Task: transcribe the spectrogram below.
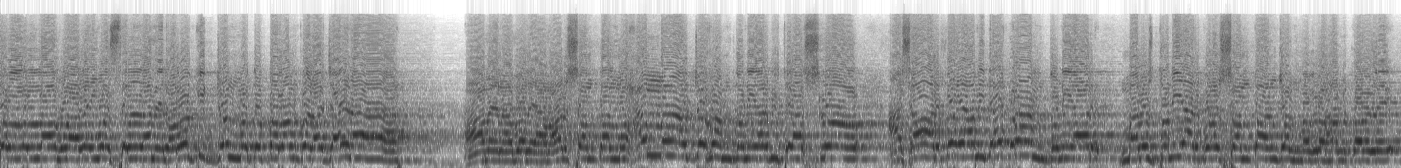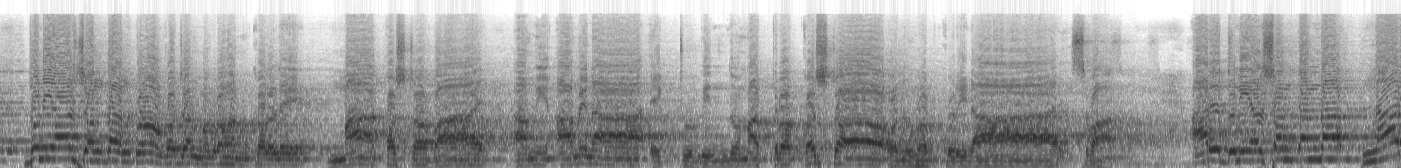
সাল্লাল্লাহু আলাইহি ওয়াসাল্লামের অলৌকিক জন্ম তো পালন করা যায় না। আমেনা বলে, আমার সন্তান মোহাম্মদ যখন দুনিয়ার ভিতরে আসলো আসার পরে আমি দেখলাম দুনিয়ার মানুষ, দুনিয়ার কোন সন্তান জন্মগ্রহণ করলে, দুনিয়ার সন্তান কোন জন্মগ্রহণ করলে মা কষ্ট পায়, আমি আমি না একটু বিন্দু মাত্র কষ্ট অনুভব করি না। আরে দুনিয়ার সন্তানরা, নার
